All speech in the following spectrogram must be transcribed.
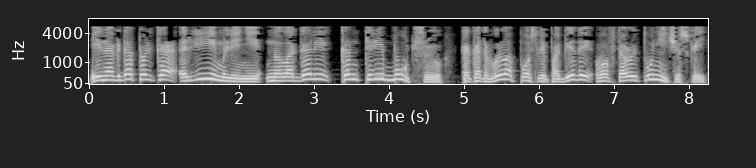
Иногда только римляне налагали контрибуцию, как это было после победы во Второй Пунической.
